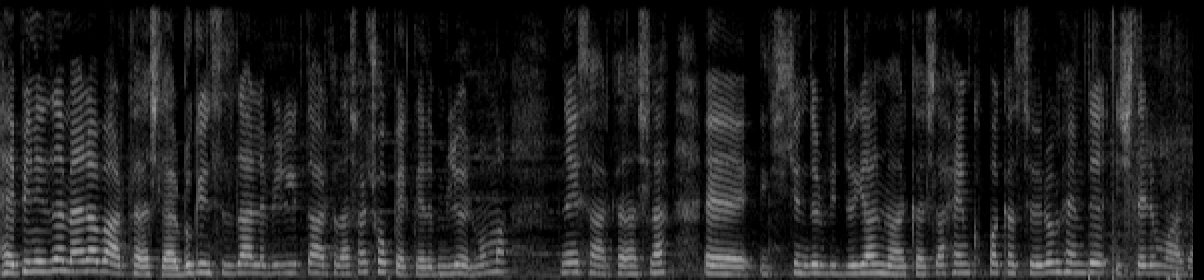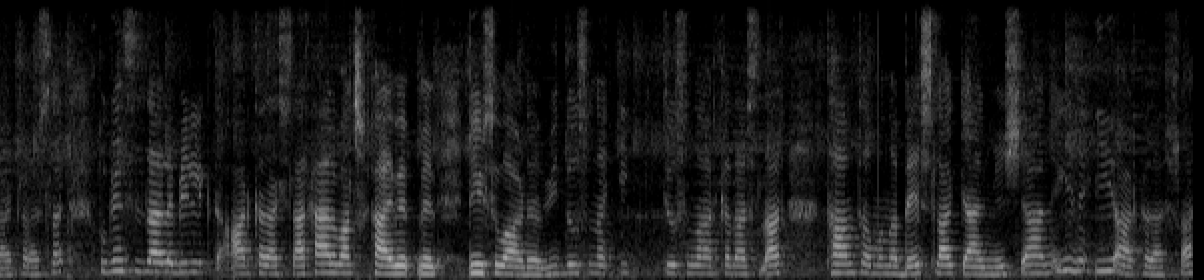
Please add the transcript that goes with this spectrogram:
Hepinize merhaba arkadaşlar. Bugün sizlerle birlikte arkadaşlar çok bekledim biliyorum ama neyse arkadaşlar. Ee, iki gündür video gelmiyor arkadaşlar. Hem kupa kasıyorum hem de işlerim vardı arkadaşlar. Bugün sizlerle birlikte arkadaşlar her maç kaybetme birisi vardı. Videosuna ilk videosuna arkadaşlar tam tamına 5 like gelmiş. Yani yine iyi arkadaşlar.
